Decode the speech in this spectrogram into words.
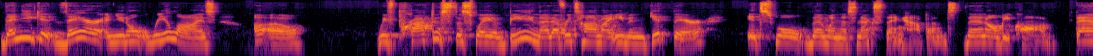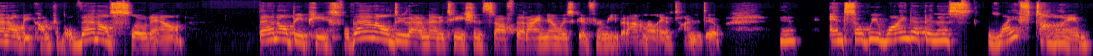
Then you get there and you don't realize, uh oh, we've practiced this way of being that every time I even get there, it's well, then when this next thing happens, then I'll be calm, then I'll be comfortable, then I'll slow down, then I'll be peaceful, then I'll do that meditation stuff that I know is good for me, but I don't really have time to do. Yeah. And so we wind up in this lifetime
